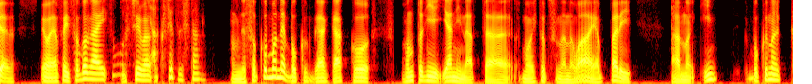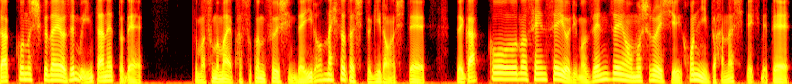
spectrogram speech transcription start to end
たいな。でもやっぱりそこが一番アクセスしたので、そこもね、僕が学校、本当に嫌になったもう一つなのは、やっぱり、あの、僕の学校の宿題は全部インターネットで、まあ、その前パソコン通信でいろんな人たちと議論して、で、学校の先生よりも全然面白いし、本人と話してきてて、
